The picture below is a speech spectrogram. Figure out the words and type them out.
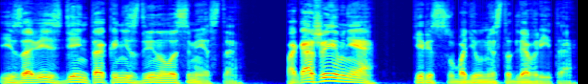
и за весь день так и не сдвинулась с места. «Покажи мне!» — Кирис освободил место для Врита.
